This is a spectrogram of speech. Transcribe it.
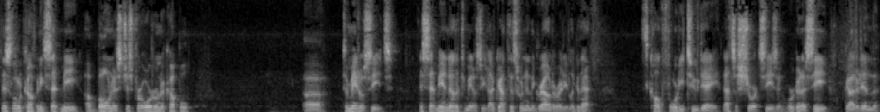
This little company sent me a bonus just for ordering a couple uh, tomato seeds. They sent me another tomato seed. I've got this one in the ground already. Look at that. It's called 42 Day. That's a short season. We're going to see. Got it in the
